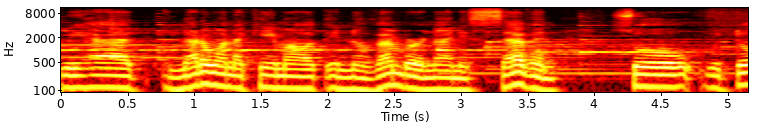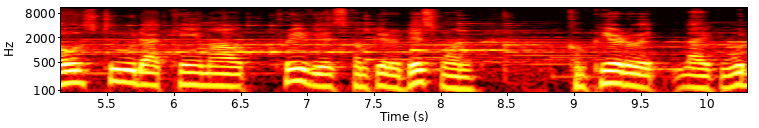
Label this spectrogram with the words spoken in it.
we had another one that came out in November 97. So, with those two that came out previous compared to this one, compared to it, like, what,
